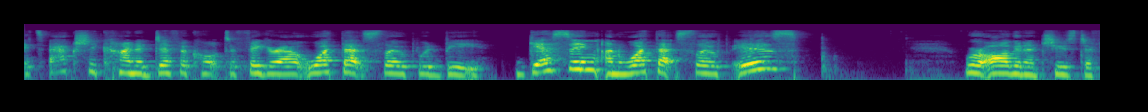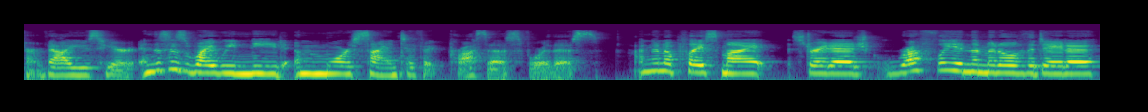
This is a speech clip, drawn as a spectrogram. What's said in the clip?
it's actually kind of difficult to figure out what that slope would be. Guessing on what that slope is, we're all going to choose different values here. And this is why we need a more scientific process for this. I'm going to place my straight edge roughly in the middle of the data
